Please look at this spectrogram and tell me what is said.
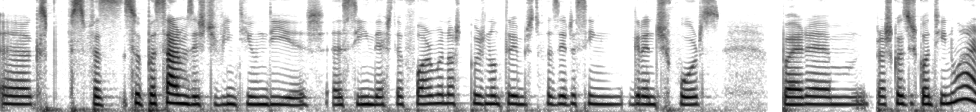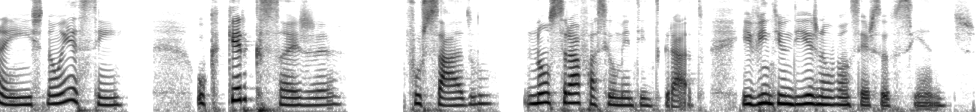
uh, que se, se, passarmos estes 21 dias assim, desta forma, nós depois não teremos de fazer assim grande esforço para, para as coisas continuarem. Isto não é assim. O que quer que seja forçado não será facilmente integrado e 21 dias não vão ser suficientes.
